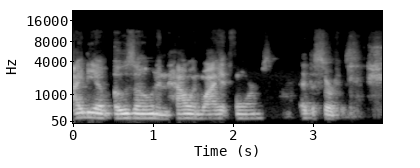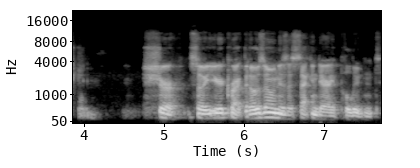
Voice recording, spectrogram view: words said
idea of ozone and how and why it forms at the surface? Sure. So you're correct. Ozone is a secondary pollutant.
